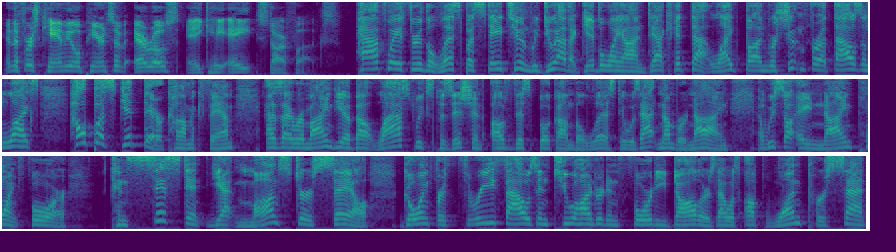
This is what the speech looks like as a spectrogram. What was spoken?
and the first cameo appearance of Eros, aka Star Fox halfway through the list, but stay tuned. We do have a giveaway on deck. Hit that like button. We're shooting for a thousand likes. Help us get there, comic fam. As I remind you about last week's position of this book on the list, it was at number nine, and we saw a 9.4 consistent yet monster sale going for $3,240. That was up 1%.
